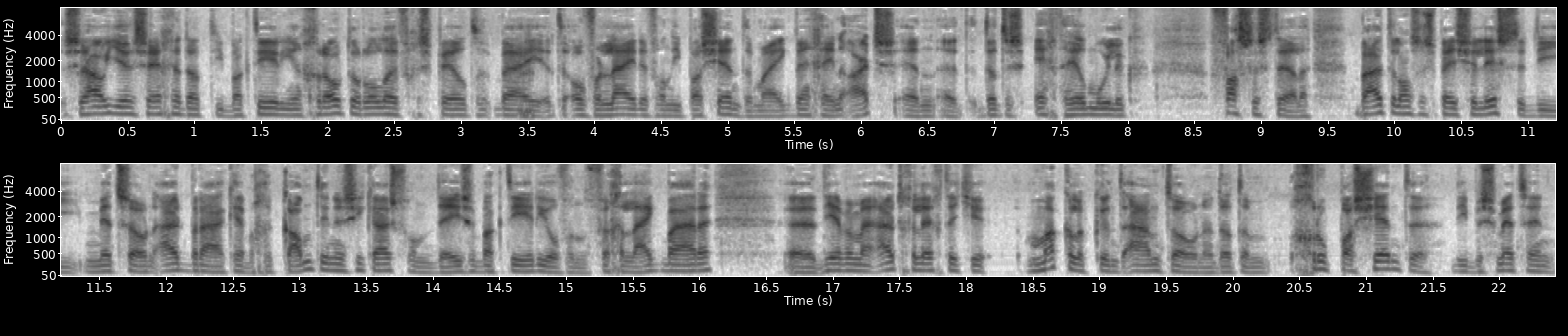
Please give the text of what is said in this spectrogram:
zou je zeggen dat die bacterie een grote rol heeft gespeeld... bij het overlijden van die patiënten. Maar ik ben geen arts en uh, dat is echt heel moeilijk vast te stellen. Buitenlandse specialisten die met zo'n uitbraak hebben gekampt in een ziekenhuis... van deze bacterie of een vergelijkbare... Uh, die hebben mij uitgelegd dat je makkelijk kunt aantonen... dat een groep patiënten die besmet zijn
